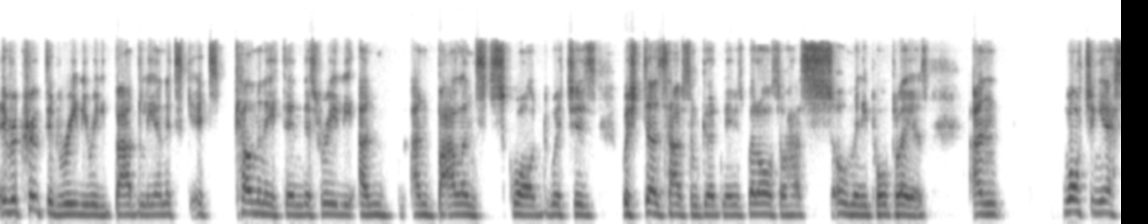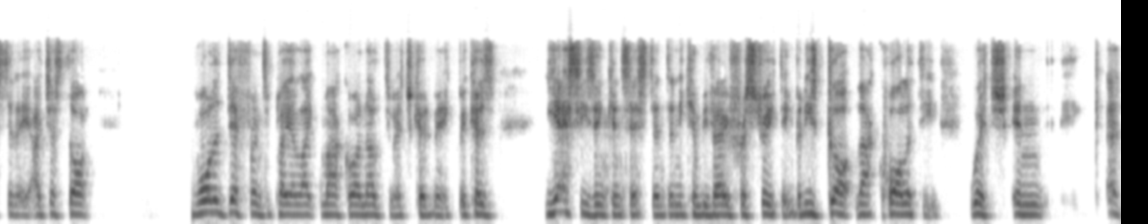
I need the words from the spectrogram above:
they've recruited really really badly, and it's it's culminated in this really un, unbalanced squad, which is which does have some good names, but also has so many poor players. And watching yesterday, I just thought, what a difference a player like Marco Arnautovic could make. Because yes, he's inconsistent and he can be very frustrating, but he's got that quality which in a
